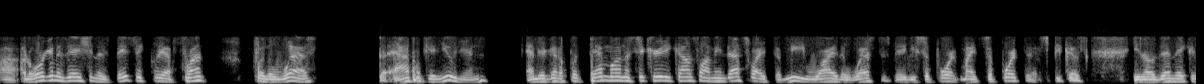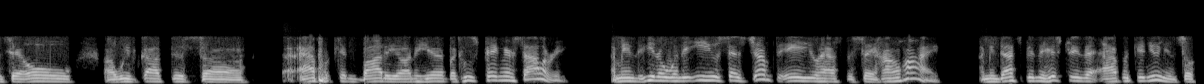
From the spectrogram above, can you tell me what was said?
uh, an organization that's basically a front for the West, the African Union, and you're going to put them on the Security Council. I mean, that's why, to me, why the West is maybe support might support this because, you know, then they can say, oh, uh, we've got this uh, African body on here, but who's paying their salary? I mean, you know, when the EU says jump, the AU has to say how high. I mean, that's been the history of the African Union. So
